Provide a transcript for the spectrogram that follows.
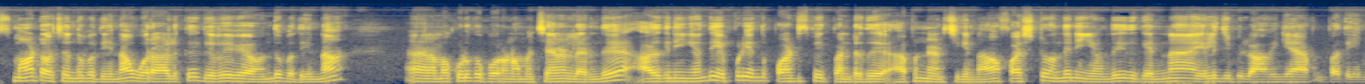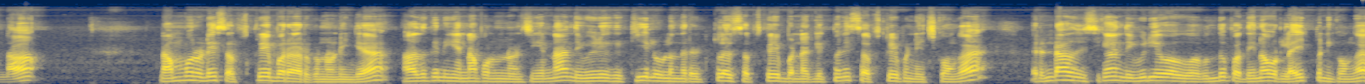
ஸ்மார்ட் வாட்ச் வந்து பார்த்திங்கன்னா ஒரு ஆளுக்கு கிவ்வே வந்து பார்த்திங்கன்னா நம்ம கொடுக்க போகிறோம் நம்ம சேனல்லேருந்து அதுக்கு நீங்கள் வந்து எப்படி வந்து பார்ட்டிசிபேட் பண்ணுறது அப்படின்னு நினச்சிங்கன்னா ஃபஸ்ட்டு வந்து நீங்கள் வந்து இதுக்கு என்ன எலிஜிபிள் ஆவீங்க அப்படின்னு பார்த்தீங்கன்னா நம்மளுடைய சப்ஸ்கிரைபராக இருக்கணும் நீங்கள் அதுக்கு நீங்கள் என்ன பண்ணணும்னு நினச்சிங்கன்னா இந்த வீடியோக்கு கீழே உள்ள அந்த ரெட் கலர் சப்ஸ்கிரைப் பண்ண கிளிக் பண்ணி சப்ஸ்கிரைப் பண்ணி வச்சுக்கோங்க. ரெண்டாவது விஷயம் இந்த வீடியோ வந்து பார்த்தீங்கன்னா ஒரு லைக் பண்ணிக்கோங்க.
